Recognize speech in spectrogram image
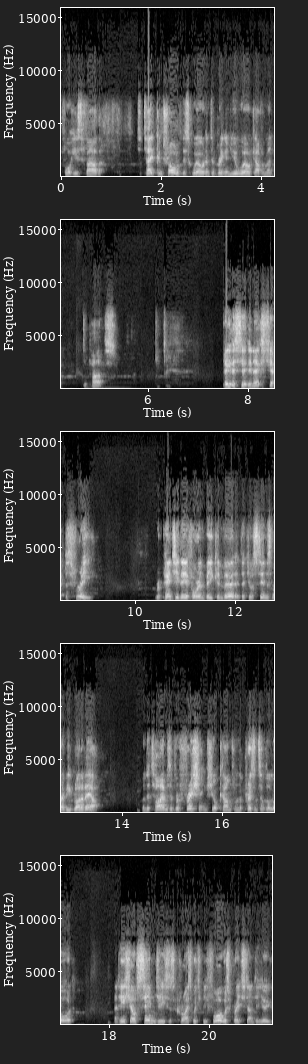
for his Father, to take control of this world and to bring a new world government to pass. Peter said in Acts chapter 3 Repent ye therefore and be converted, that your sins may be blotted out, when the times of refreshing shall come from the presence of the Lord and he shall send Jesus Christ, which before was preached unto you,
